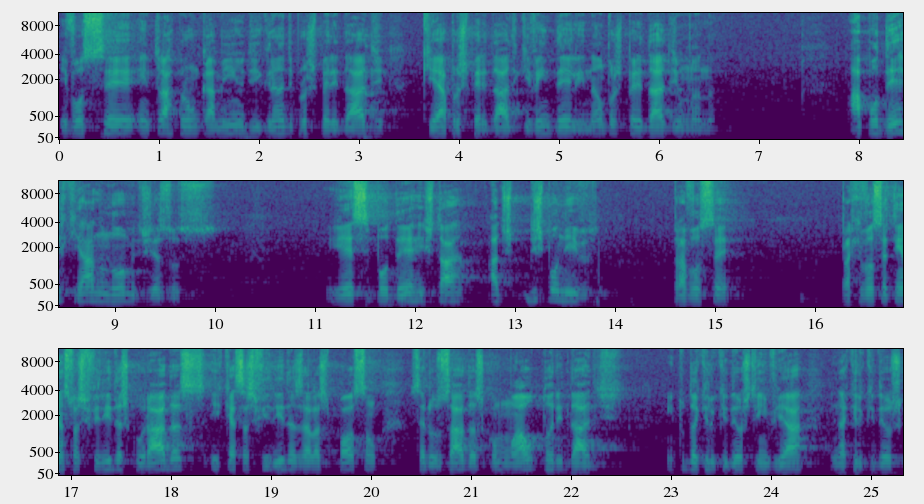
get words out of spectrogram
e você entrar por um caminho de grande prosperidade, que é a prosperidade que vem dele, não prosperidade humana. Há poder que há no nome de Jesus. E esse poder está disponível para você, para que você tenha suas feridas curadas e que essas feridas elas possam ser usadas como autoridade em tudo aquilo que Deus te enviar e naquilo que Deus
